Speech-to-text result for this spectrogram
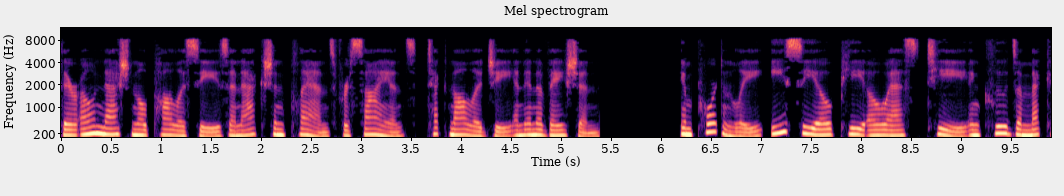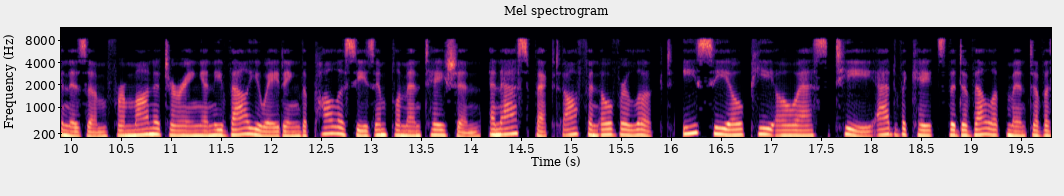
their own national policies and action plans for science, technology and innovation. Importantly, ECOPOST includes a mechanism for monitoring and evaluating the policy's implementation, an aspect often overlooked. ECOPOST advocates the development of a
